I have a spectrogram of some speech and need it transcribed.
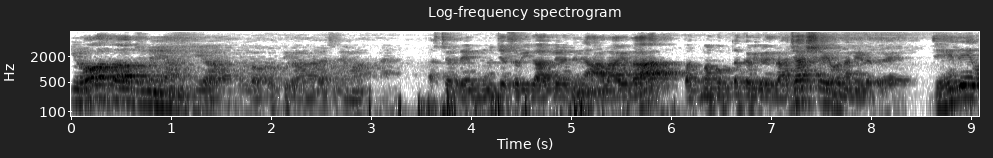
ಕಿರಾತಾರ್ಜುನೆಯ ವಿಜಯ ಎಂಬ ಕೃತಿಗಳನ್ನು ರಚನೆ ಮಾಡ್ತಾನೆ ಅಷ್ಟೇ ಅಲ್ಲದೆ ಮೂಂಜ ಕವಿಗಾಗಲೇ ಹೇಳಿದ್ದೀನಿ, ಆಲಾಯುಧ, ಪದ್ಮಗುಪ್ತ ಕವಿಗಳಿಗೆ ರಾಜಾಶ್ರಯವನ್ನು ನೀಡಿದ್ರೆ ಜಯದೇವ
